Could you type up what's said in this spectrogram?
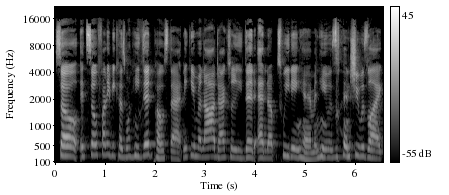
So it's so funny because when he did post that, Nicki Minaj actually did end up tweeting him and he was and she was like,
